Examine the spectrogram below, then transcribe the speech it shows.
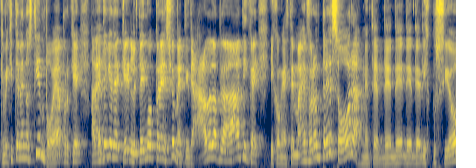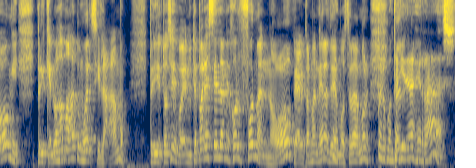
que me quite menos tiempo, ¿verdad? Porque a la gente que le, que le tengo aprecio me he tirado la plática y, y con este imagen fueron tres horas, ¿me entiendes? De, de, de discusión y, pero ¿y que no amas a tu mujer? Sí la amo. Pero y entonces, bueno, ¿no te parece la mejor forma? No, que hay otras maneras de Pero- demostrar amor. Pero cuántas Pero- ideas erradas.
